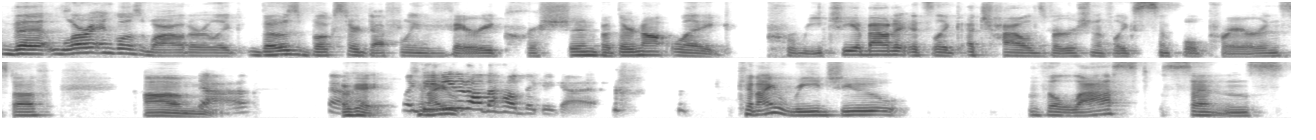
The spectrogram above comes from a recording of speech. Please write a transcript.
the Laura Ingalls Wilder like those books are definitely very Christian, but they're not like preachy about it. It's like a child's version of like simple prayer and stuff. Um Yeah. yeah. Okay. Like they I- needed all the help they could get. can I read you the last sentence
